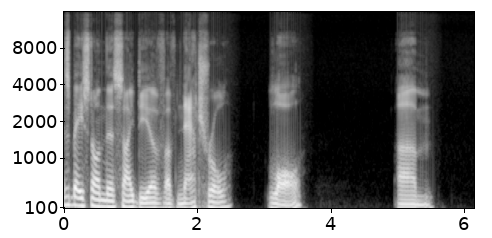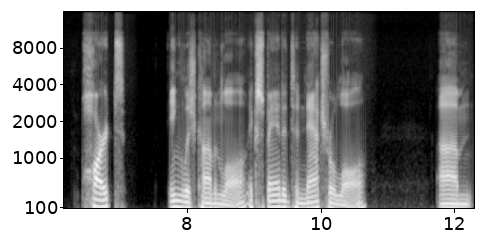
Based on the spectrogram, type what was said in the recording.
It's based on this idea of, of natural law, um, part English common law, expanded to natural law. Um,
